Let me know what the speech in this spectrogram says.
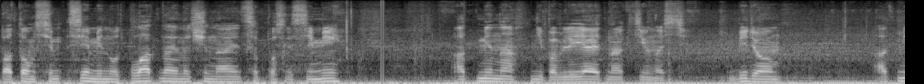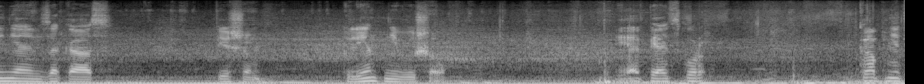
потом 7, 7 минут платная начинается. После 7 отмена не повлияет на активность. Берем, отменяем заказ. Пишем. Клиент не вышел. И опять скоро капнет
